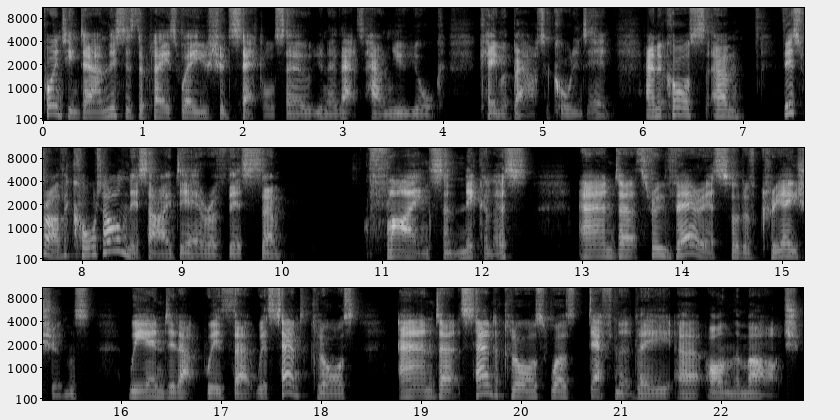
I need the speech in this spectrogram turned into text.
pointing down, this is the place where you should settle. So, you know, that's how New York came about, according to him. And of course, um, this rather caught on, this idea of this um, flying St. Nicholas. And uh, through various sort of creations, we ended up with, uh, with Santa Claus. And uh, Santa Claus was definitely uh, on the march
